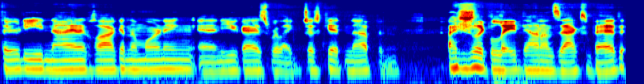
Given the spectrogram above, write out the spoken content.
thirty, nine o'clock in the morning, and you guys were like just getting up, and I just like laid down on Zach's bed,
